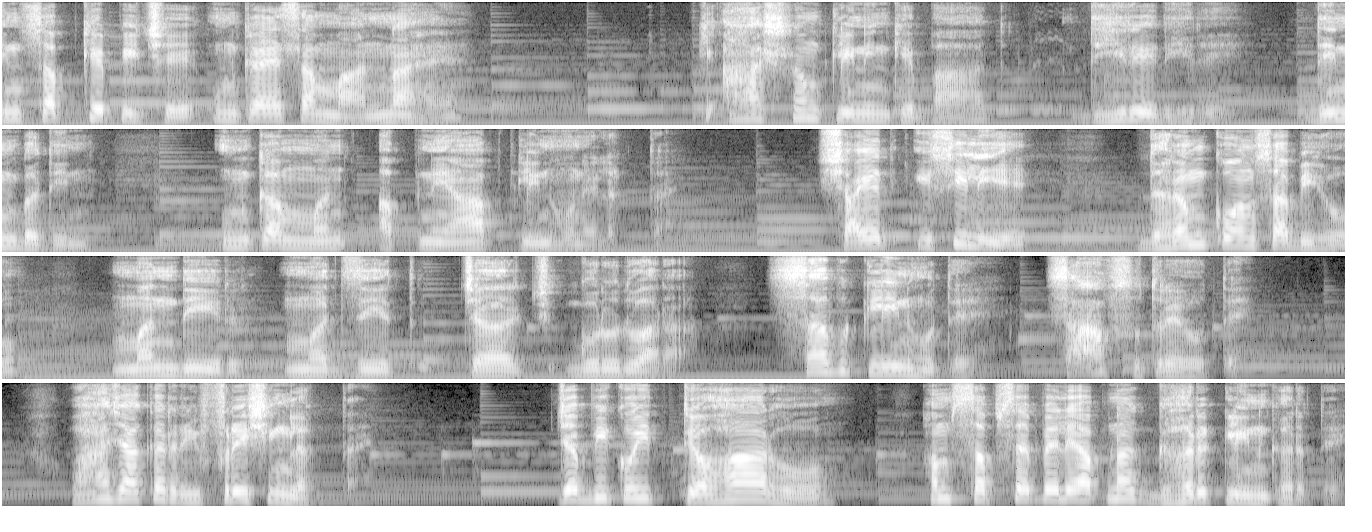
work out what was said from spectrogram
इन सब के पीछे उनका ऐसा मानना है कि आश्रम क्लीनिंग के बाद धीरे धीरे दिन ब दिन, उनका मन अपने आप क्लीन होने लगता है। शायद इसीलिए धर्म कौन सा भी हो, मंदिर, मस्जिद, चर्च, गुरुद्वारा, सब क्लीन होते हैं साफ़ सुथरे होते। वहाँ जाकर रिफ्रेशिंग लगता है। जब भी कोई त्योहार हो, हम सबसे पहले अपना घर क्लीन करते,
